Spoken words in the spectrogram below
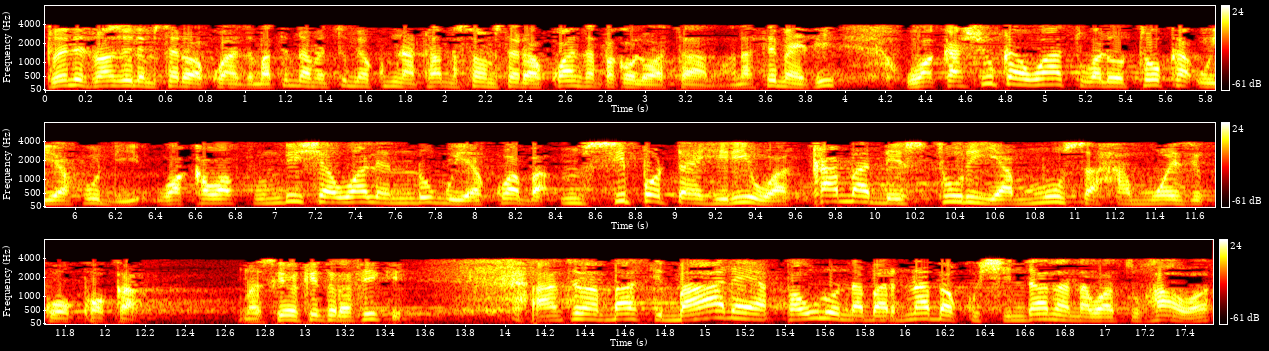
Tuende tuanze ule mstari wa kwanza matendo ya mitume mstari wa kwanza mpaka ule watano anasema hivi wakashuka watu waliotoka uyahudi wakawafundisha wale ndugu ya kwamba msipotahiriwa kama desturi ya musa hamwezi kuokoka unasikia kitu rafiki? Anasema basi baada ya paulo na barnaba kushindana na watu hawa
